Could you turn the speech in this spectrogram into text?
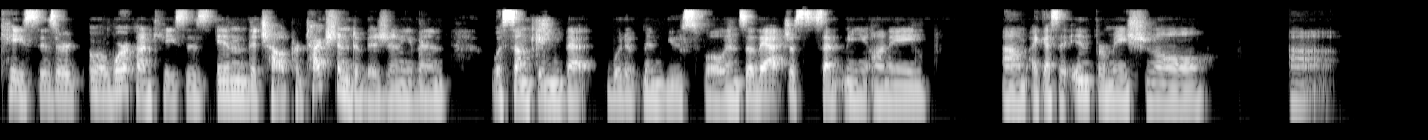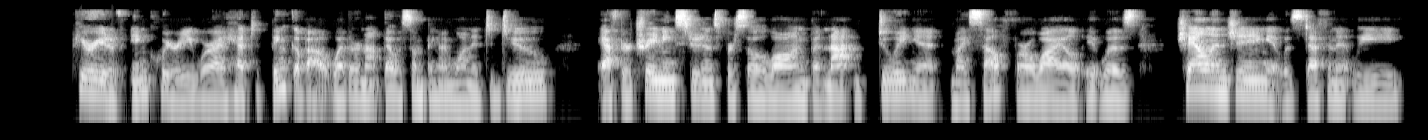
cases or, or work on cases in the child protection division even was something that would have been useful. And so that just sent me on a um, I guess an informational uh, period of inquiry where I had to think about whether or not that was something I wanted to do after training students for so long, but not doing it myself for a while. It was challenging. It was definitely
